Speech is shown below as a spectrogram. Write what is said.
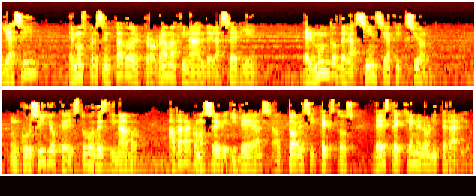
Y así hemos presentado el programa final de la serie El mundo de la ciencia ficción, un cursillo que estuvo destinado a dar a conocer ideas, autores y textos de este género literario.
